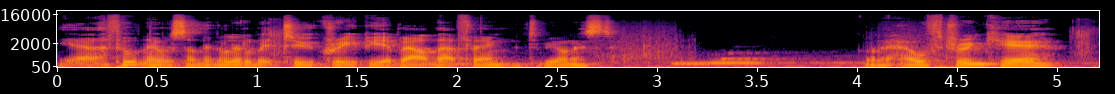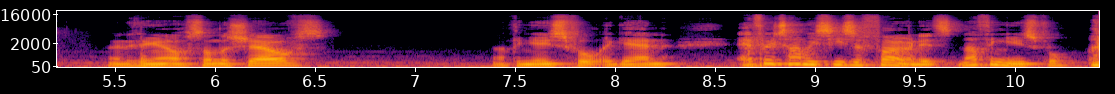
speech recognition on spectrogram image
Yeah, I thought there was something a little bit too creepy about that thing, to be honest. Got a health drink here. Anything else on the shelves? Nothing useful. Again, every time he sees a phone, it's nothing useful.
